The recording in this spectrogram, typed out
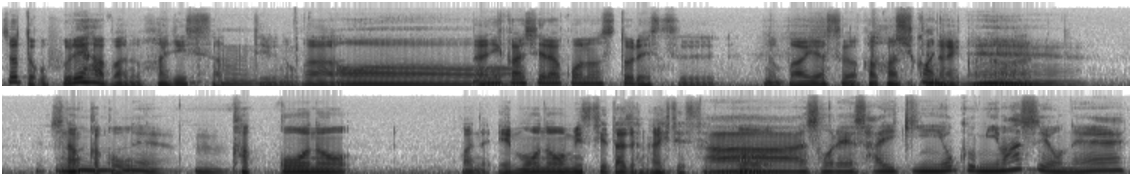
ちょっとこう振れ幅の激しさっていうのが、あー。何かしらこのストレスのバイアスがかかってないかなね。なんかこうね。うん。格好のあの獲物を見つけたじゃないですけど。ああそれ最近よく見ますよね。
